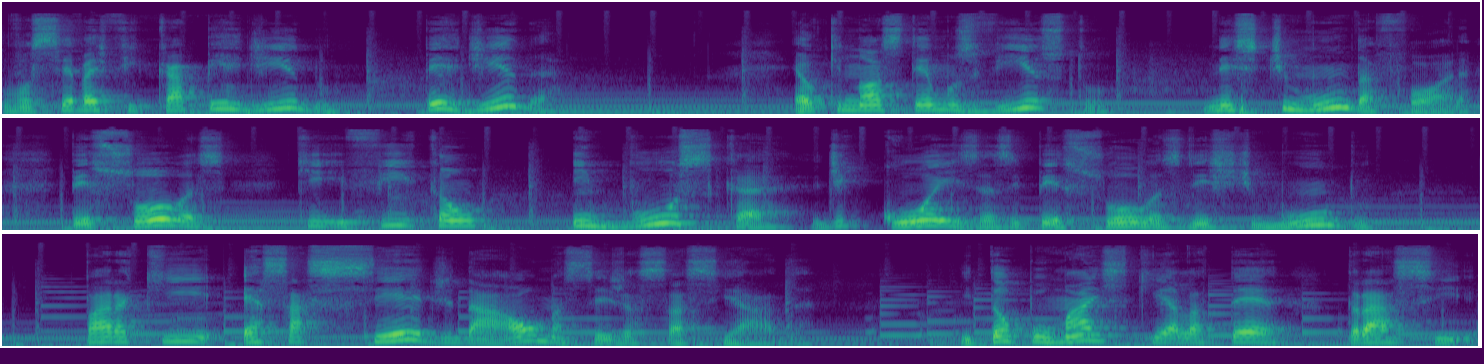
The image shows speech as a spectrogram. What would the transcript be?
você vai ficar perdido, perdida. É o que nós temos visto neste mundo afora. Pessoas que ficam em busca de coisas e pessoas deste mundo para que essa sede da alma seja saciada. Então, por mais que ela até trace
